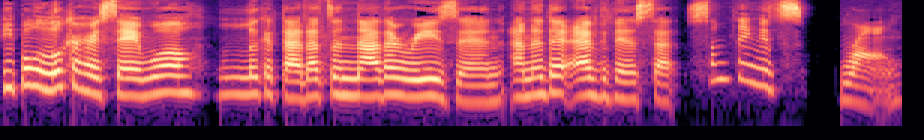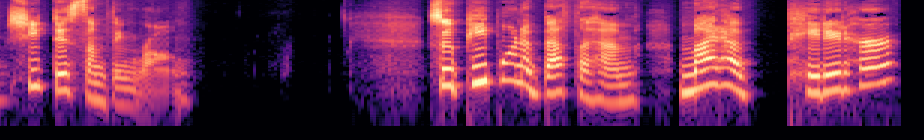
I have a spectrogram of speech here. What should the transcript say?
People look at her and say, "Well, look at that. That's another reason, another evidence that something is wrong. She did something wrong." So people in Bethlehem might have pitied her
